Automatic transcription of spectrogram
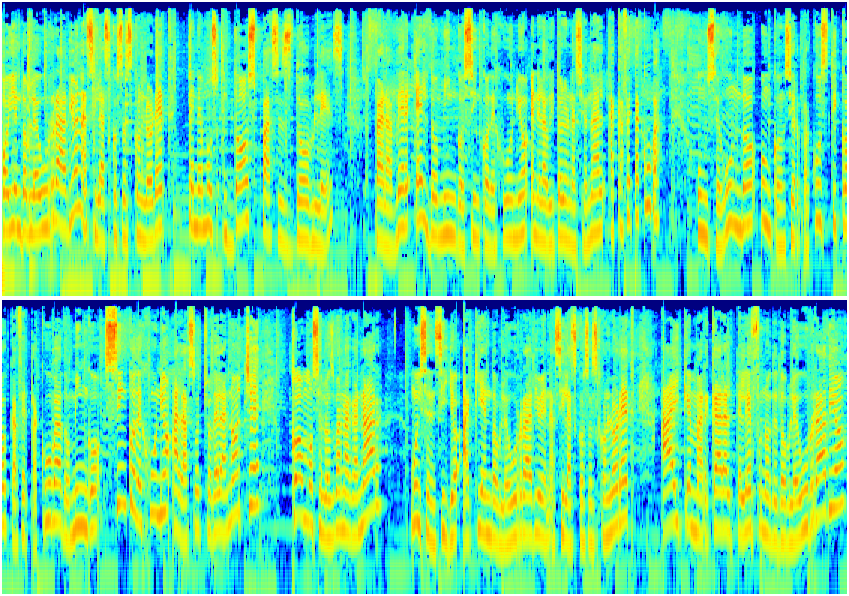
Hoy en W Radio, en Así las Cosas con Loret, tenemos dos pases dobles para ver el domingo 5 de junio en el Auditorio Nacional a Café Tacuba. Un segundo, un concierto acústico, Café Tacuba, domingo 5 de junio a las 8 de la noche. ¿Cómo se los van a ganar? Muy sencillo, aquí en W Radio, en Así las Cosas con Loret, hay que marcar al teléfono de W Radio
